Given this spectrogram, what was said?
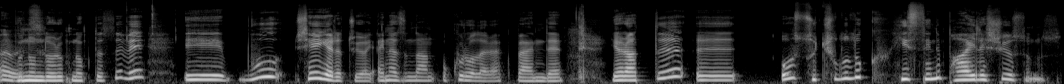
Evet. Bunun doruk noktası ve e, bu şey yaratıyor en azından okur olarak bende yarattığı e, o suçluluk hissini paylaşıyorsunuz.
